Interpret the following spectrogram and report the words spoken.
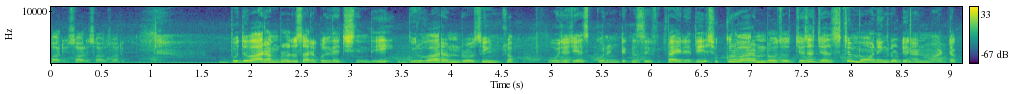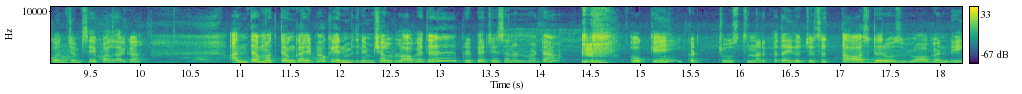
sorry sorry sorry sorry బుధవారం రోజు సరుకులు తెచ్చింది. గురువారం రోజు ఇంట్లో పూజ చేసుకుని ఇంటికి షిఫ్ట్ అయినది. శుక్రవారం రోజు వచ్చేసి జస్ట్ మార్నింగ్ రొటీన్ అనమాట కొంచెం సేపు అలాగా అంతా మొత్తం కలిపి ఒక ఎనిమిది నిమిషాల వ్లాగ్ అయితే ప్రిపేర్ చేశాను అనమాట ఓకే ఇక్కడ చూస్తున్నారు కదా ఇది వచ్చేసి థర్స్డే రోజు వ్లాగ్ అండి.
